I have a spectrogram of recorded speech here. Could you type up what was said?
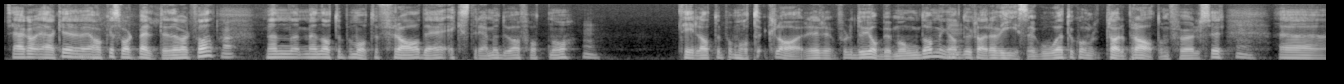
Så jeg, kan, jeg, ikke, jeg har ikke svart belte i det, i hvert fall. Men, men at du på en måte fra det ekstreme du har fått nå, Mm. til at du på en måte klarer For du jobber med ungdom. Mm. Du klarer å vise godhet, du klarer å prate om følelser. Eh,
